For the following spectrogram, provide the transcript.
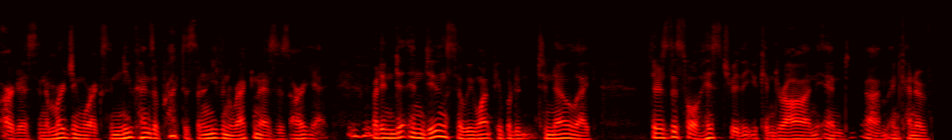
artists and emerging works and new kinds of practice that aren't even recognized as art yet. Mm-hmm. But in, in doing so, we want people to, to know like there's this whole history that you can draw on and um, and kind of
